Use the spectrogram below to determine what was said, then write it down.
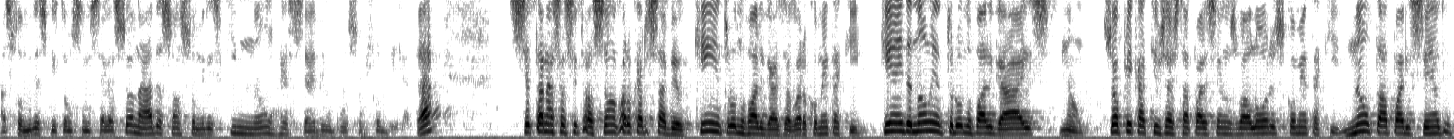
As famílias que estão sendo selecionadas são as famílias que não recebem o Bolsa Família, tá? Você está nessa situação, agora eu quero saber, quem entrou no Vale Gás agora, comenta aqui. Quem ainda não entrou no Vale Gás, não. Se o aplicativo já está aparecendo os valores, comenta aqui. Não está aparecendo,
